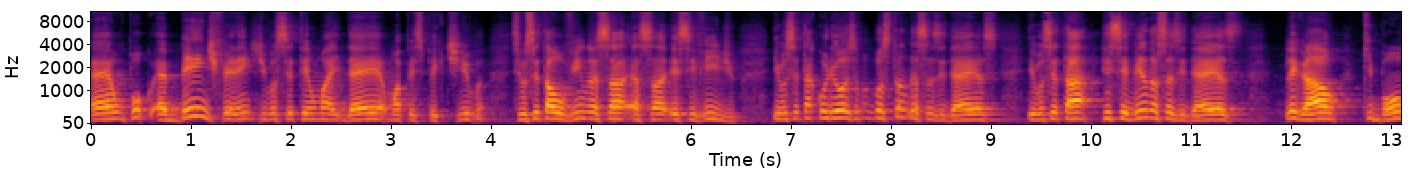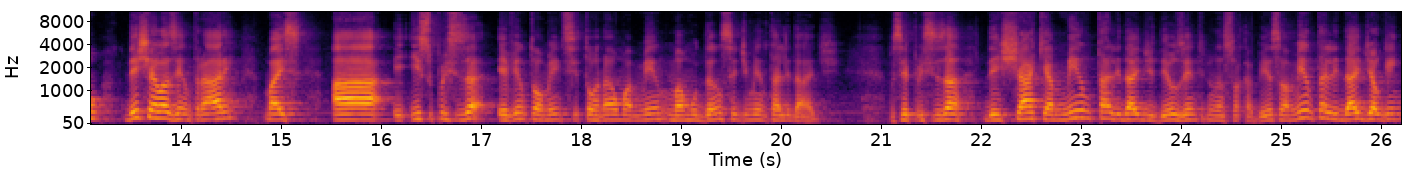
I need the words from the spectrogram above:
é um pouco, é bem diferente de você ter uma ideia, uma perspectiva. Se você está ouvindo essa, essa, esse vídeo e você está curioso, gostando dessas ideias, e você está recebendo essas ideias, legal, que bom, deixa elas entrarem, mas a, isso precisa eventualmente se tornar uma, uma mudança de mentalidade. Você precisa deixar que a mentalidade de Deus entre na sua cabeça, a mentalidade de alguém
